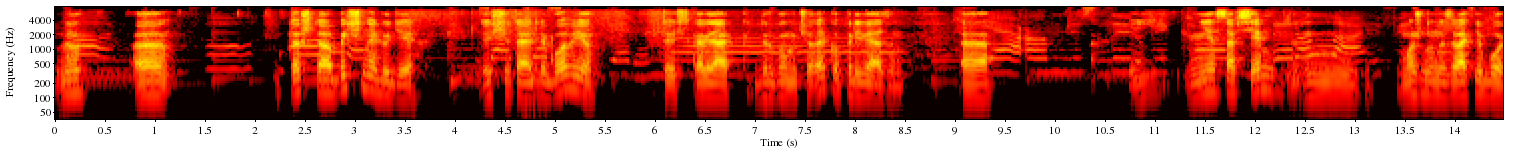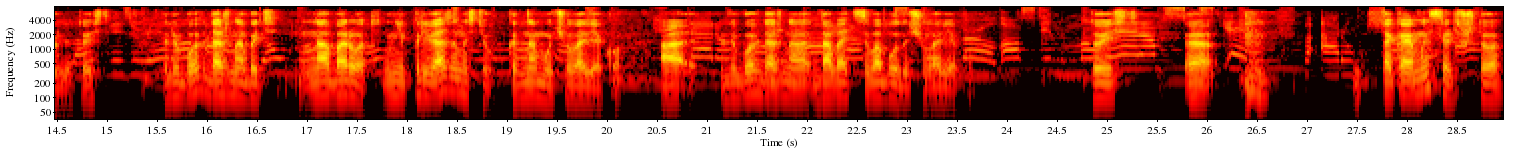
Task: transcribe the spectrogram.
Ну, э, то, что обычно люди считают любовью, то есть когда к другому человеку привязан, э, не совсем можно называть любовью. То есть любовь должна быть наоборот, не привязанностью к одному человеку, а любовь должна давать свободу человеку. То есть э, такая мысль, что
